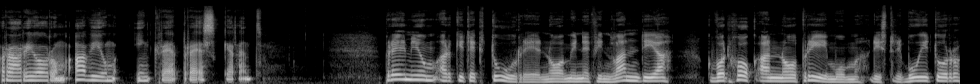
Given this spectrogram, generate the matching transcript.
rariorum avium increprescerent. Premium architecture nomine Finlandia, quod hoc anno primum distribuitur,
